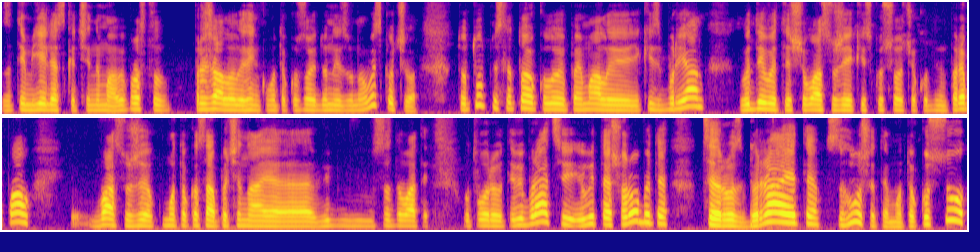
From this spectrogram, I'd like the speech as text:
за тим, є ляска чи нема, ви просто прижали легенько мотокосою донизу, воно вискочило, то тут, після того, коли ви поймали якийсь бур'ян, ви дивитесь, що у вас вже якийсь кусочок один перепав, у вас вже мотокоса починає е, создавати, утворювати вібрацію, і ви те, що робите, це розбираєте, зглушите мотокосу,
